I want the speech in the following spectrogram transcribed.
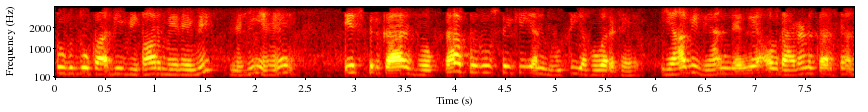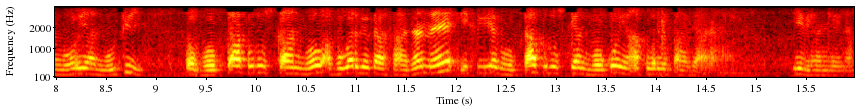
सुख दुख आदि विकार मेरे में नहीं है। इस प्रकार भोक्ता पुरुष की अनुभूति अपवर्ग है। यहाँ भी ध्यान देंगे, अवधारण कर अनुभव या अनुभूति। तो भोक्ता पुरुष का अनुभव अपवर्ग का साधन है, इसलिए भोक्ता पुरुष के अनुभव को यहाँ अपवर्ग कहा जा रहा है। ये ध्यान देना।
